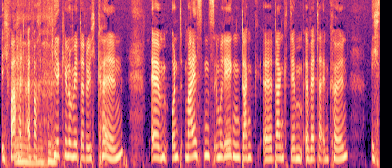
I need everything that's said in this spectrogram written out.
ich fahre halt einfach vier Kilometer durch Köln ähm, und meistens im Regen dank, äh, dank dem Wetter in Köln. Ich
